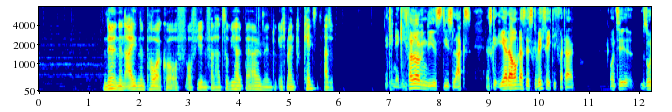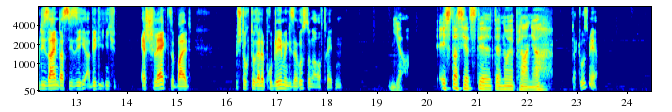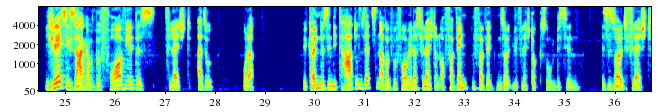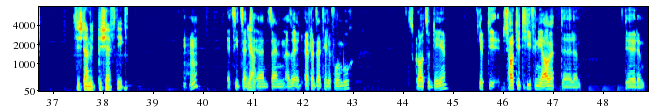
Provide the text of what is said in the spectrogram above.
ne, einen eigenen Powercore auf, auf jeden Fall hat. So wie halt bei Iron Man. Ich meine, du kennst, also, Die Energieversorgung, die ist, die ist lax. Es geht eher darum, dass wir das Gewicht richtig verteilen. Und sie so designen, dass sie sich wirklich nicht erschlägt, sobald strukturelle Probleme in dieser Rüstung auftreten. ja. Ist das jetzt der, der neue Plan, ja? Sag du es mir. Ich will jetzt nicht sagen, aber bevor wir das vielleicht, also, oder wir können das in die Tat umsetzen, aber bevor wir das vielleicht dann auch verwenden, verwenden, sollten wir vielleicht doch so ein bisschen, es sollte vielleicht sich damit beschäftigen. Mhm. Er zieht sein, Ja. äh, sein, also er öffnet sein Telefonbuch, scrollt zu D, gibt die, schaut dir tief in die Augen. Dödem, dödem,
